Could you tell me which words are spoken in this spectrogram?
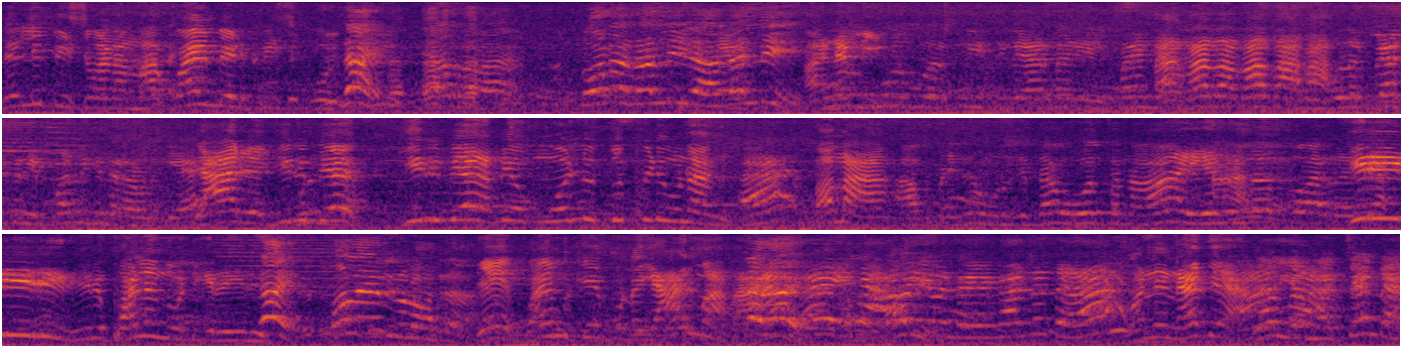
நெல்லி பீஸ் வேணாமா கோயம்பேடு பீஸ் போடு? சொன்ன நல்லிடா நல்லி நெல்லி ஒரு பீஸ் வேண்டாம் வா வா வா வா உங்களை பேச நீ பள்ளிக்குதா உனக்கு. யாரு? இரும்பே இரும்பே அப்படியே மொல்லு துப்பிடுவோம் நாங்க? ஆமா அப்படின்னா உனக்கு தான் ஊத்தணும் எதுல போற இரு இரு இரு பள்ளம் தோண்டிக்கிறேன் இரு. பல்ல இருக்கணும்ன்ற ஏய் கோயம்புக்கே போன யாருமா ஏய், நான் எங்க அண்ணன்டா நாதே என் மச்சான்டா?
